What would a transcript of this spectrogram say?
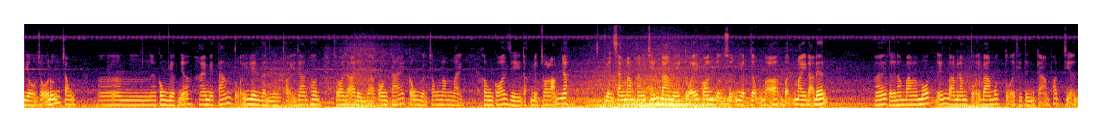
nhiều chỗ đứng trong uh, công việc nhé 28 tuổi lên dần dần thời gian hơn cho gia đình và con cái. Công việc trong năm này không có gì đặc biệt cho lắm nhé chuyển sang năm 29 30 tuổi con đường sự nghiệp rộng mở vận may đã đến. Đấy, từ năm 31 đến 35 tuổi 31 tuổi thì tình cảm phát triển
